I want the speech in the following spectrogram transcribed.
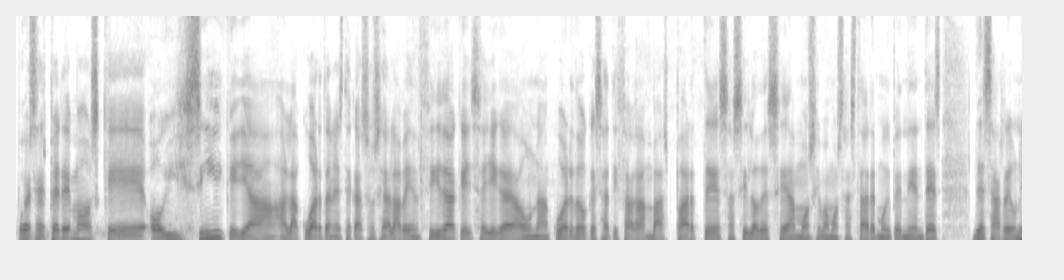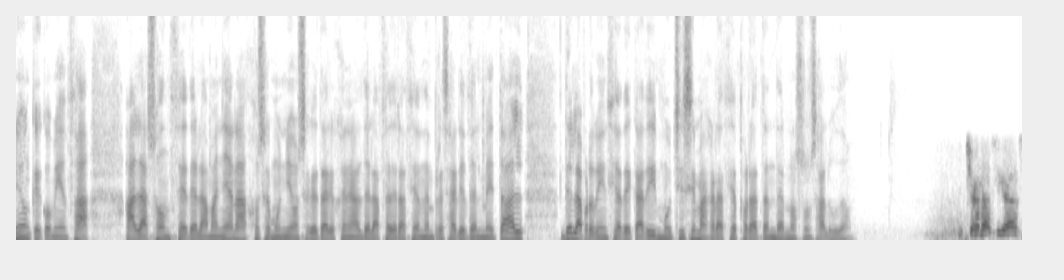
Pues esperemos que hoy sí, que ya a la cuarta en este caso sea la vencida, que se llegue a un acuerdo que satisfaga ambas partes, así lo deseamos y vamos a estar muy pendientes de esa reunión que comienza a las 11 de la mañana. José Muñoz, secretario general de la Federación de Empresarios del Metal de la provincia de Cádiz, muchísimas gracias por atendernos. Un saludo. Muchas gracias.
